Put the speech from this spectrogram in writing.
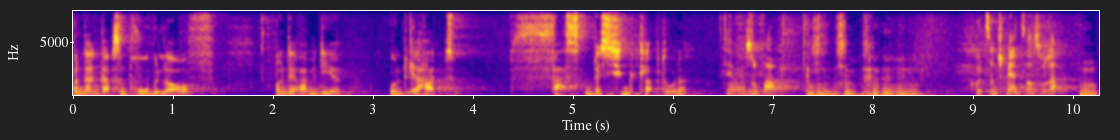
und dann gab es einen Probelauf und der war mit dir. Und genau. er hat fast ein bisschen geklappt, oder? Der war super. Kurz und schmerzlos, oder? Hm?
